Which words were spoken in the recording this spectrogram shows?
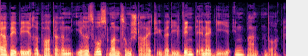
RBB-Reporterin Iris Wussmann zum Streit über die Windenergie in Brandenburg.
